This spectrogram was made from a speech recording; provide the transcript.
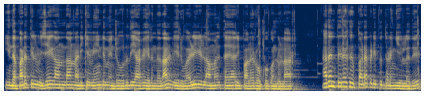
இந்த படத்தில் விஜயகாந்த் தான் நடிக்க வேண்டும் என்று உறுதியாக இருந்ததால் வேறு வழி இல்லாமல் தயாரிப்பாளர் ஒப்புக்கொண்டுள்ளார். அதன் பிறகு படப்பிடிப்பு தொடங்கியுள்ளது.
